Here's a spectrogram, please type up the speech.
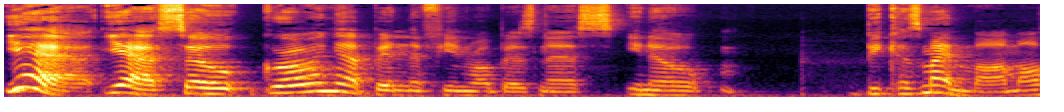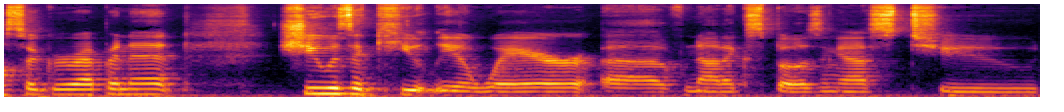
Yeah, yeah. So growing up in the funeral business, you know, because my mom also grew up in it, she was acutely aware of not exposing us to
